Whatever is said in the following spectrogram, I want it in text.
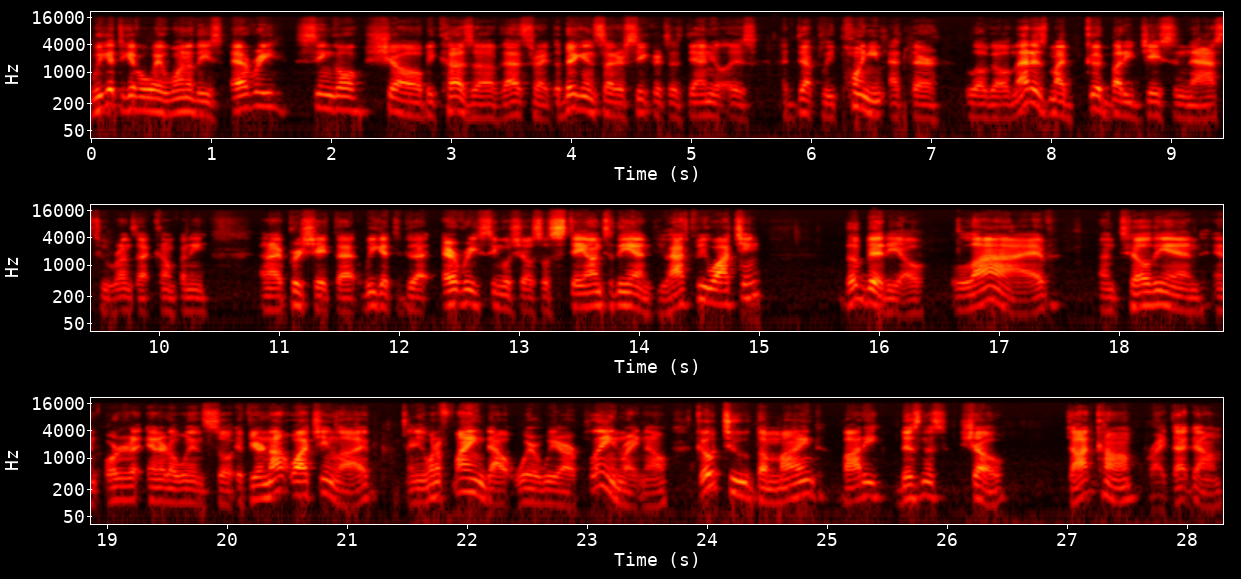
We get to give away one of these every single show because of that's right. The big insider secrets, as Daniel is adeptly pointing at their logo, and that is my good buddy Jason Nast, who runs that company. And I appreciate that. We get to do that every single show. So stay on to the end. You have to be watching the video live until the end in order to enter to win. So if you're not watching live and you want to find out where we are playing right now, go to the Mind Body Business Show.com. Write that down.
